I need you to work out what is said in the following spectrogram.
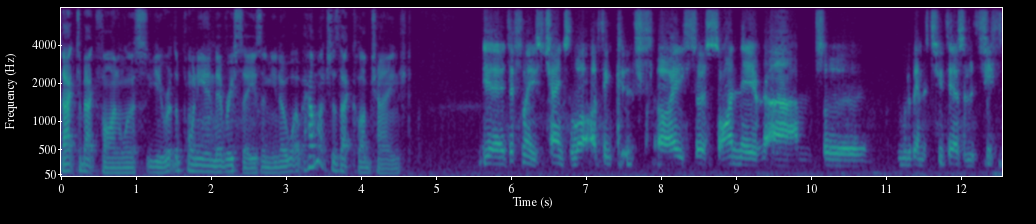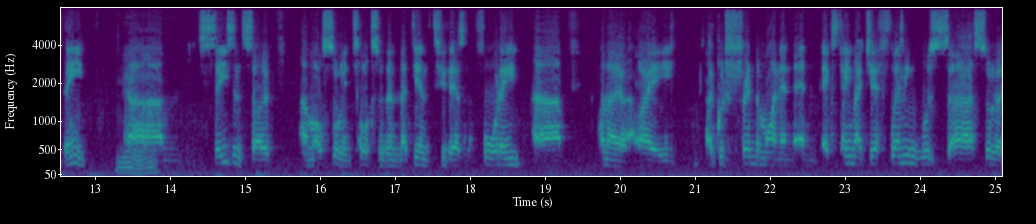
back to back finalists, you're at the pointy end every season. You know, how much has that club changed? Yeah, definitely it's changed a lot. I think I first signed there um, for it would have been the 2015 Yeah, um, season. So um, I was sort of in talks with them at the end of 2014. Uh, I know I, a good friend of mine and, and ex teammate Jeff Fleming was uh, sort of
